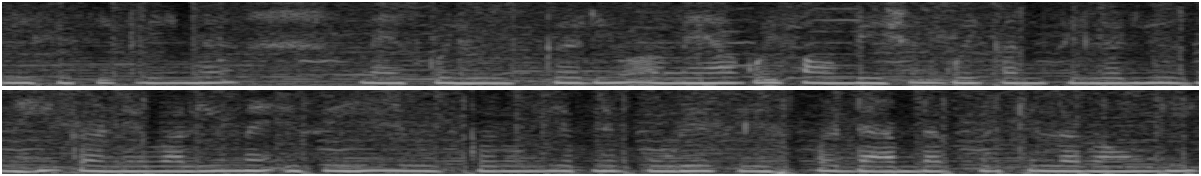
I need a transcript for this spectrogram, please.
ये सी सी क्रीम है। मैं इसको यूज़ कर रही हूँ। और मैं यहाँ कोई फाउंडेशन कोई कंसीलर यूज़ नहीं करने वाली हूँ। मैं इसे ही यूज़ करूँगी अपने पूरे फेस पर डैप डैप करके लगाऊँगी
